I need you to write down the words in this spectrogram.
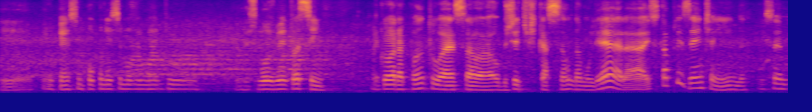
E eu penso um pouco nesse movimento, nesse movimento assim. Agora, quanto a essa objetificação da mulher, ah, isso está presente ainda. Isso é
